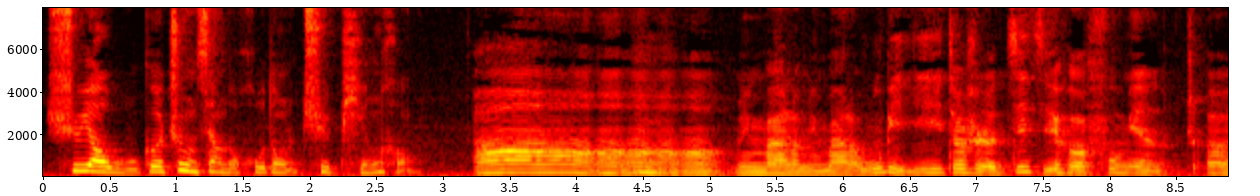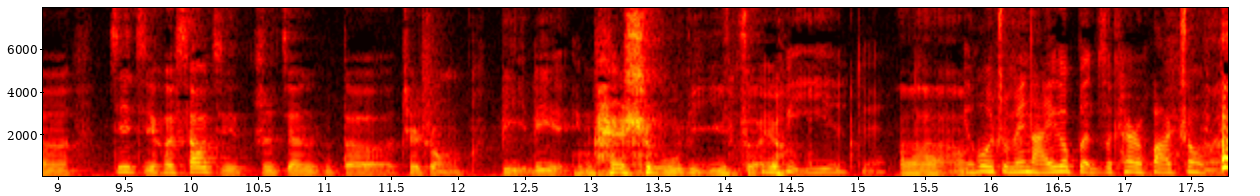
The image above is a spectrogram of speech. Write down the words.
需要五个正向的互动去平衡。啊，嗯嗯嗯嗯，明白了明白了，五比一就是积极和负面，呃。积极和消极之间的这种比例应该是五比一左右。五比一，对。嗯嗯嗯。以后我准备拿一个本子开始画正了。今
